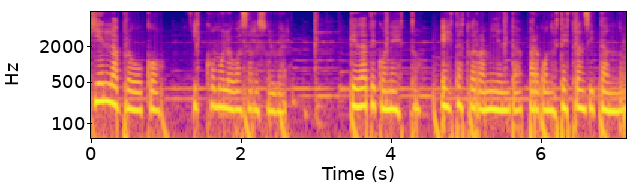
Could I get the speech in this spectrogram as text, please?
quién la provocó y cómo lo vas a resolver. Quédate con esto, esta es tu herramienta para cuando estés transitando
